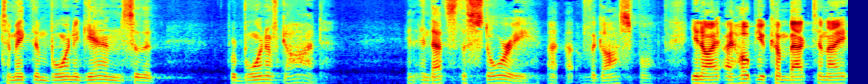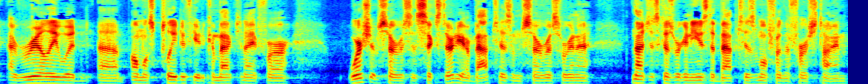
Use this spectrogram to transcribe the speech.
to make them born again so that we're born of God. And, and that's the story uh, of the gospel. You know, I, I, hope you come back tonight. I really would uh, almost plead with you to come back tonight for our worship service at 6.30, our baptism service. We're going to, not just because we're going to use the baptismal for the first time,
